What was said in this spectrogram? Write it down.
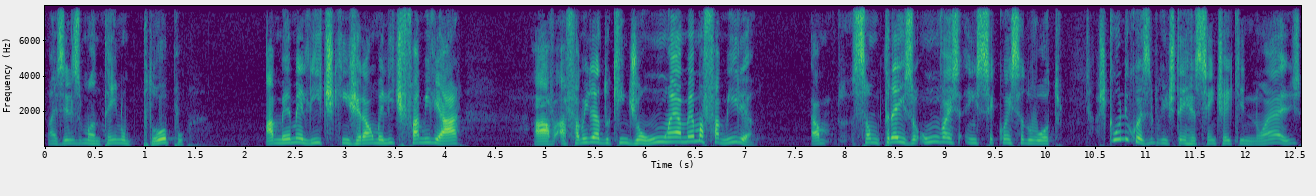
mas eles mantêm no topo a mesma elite, que em geral é uma elite familiar. A, a família do Kim Jong-un é a mesma família. É são três, um vai em sequência do outro. Acho que o único exemplo que a gente tem recente aí que não é isso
